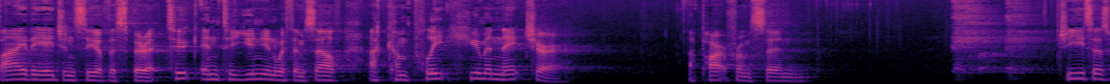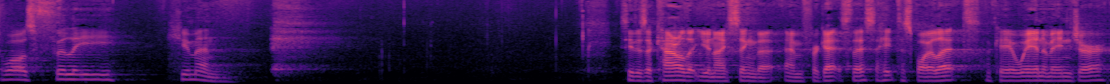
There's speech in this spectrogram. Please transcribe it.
by the agency of the Spirit, took into union with himself a complete human nature apart from sin. Jesus was fully human. See, there's a carol that you and I sing that um, forgets this. I hate to spoil it. Okay, away in a manger.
